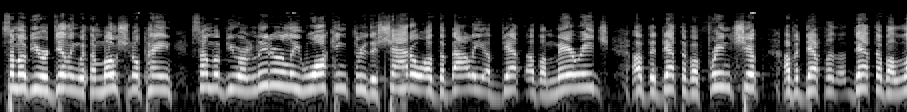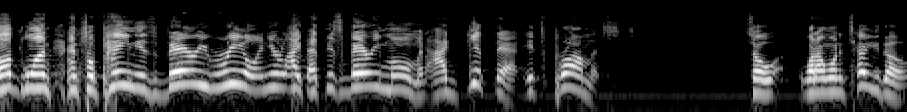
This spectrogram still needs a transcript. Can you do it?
Some of you are dealing with emotional pain. Some of you are literally walking through the shadow of the valley of death of a marriage, of the death of a friendship, of a death of, death of a loved one. And so pain is very real in your life at this very moment. I get that. It's promised. So, what I want to tell you though,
